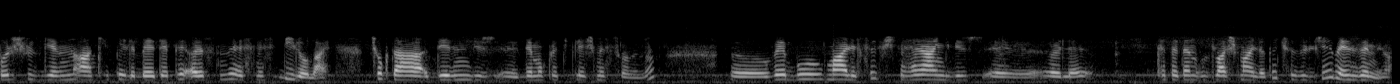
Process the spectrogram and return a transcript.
barış rüzgarının AKP ile BDP arasında esmesi değil olay. Çok daha derin bir e, demokratikleşme sorunu. E, ve bu maalesef işte herhangi bir e, öyle tepeden uzlaşmayla da çözüleceğe benzemiyor.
